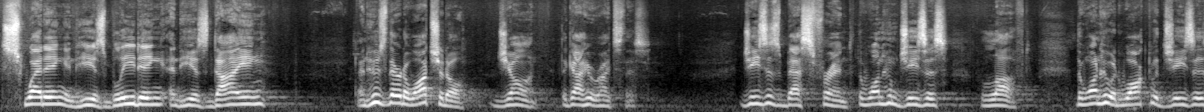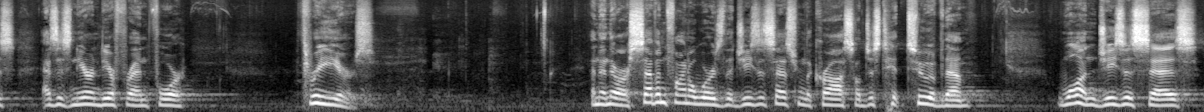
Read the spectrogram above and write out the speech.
sweating and he is bleeding and he is dying. And who's there to watch it all? John, the guy who writes this. Jesus' best friend, the one whom Jesus loved, the one who had walked with Jesus as his near and dear friend for three years. And then there are seven final words that Jesus says from the cross. I'll just hit two of them. One, Jesus says,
